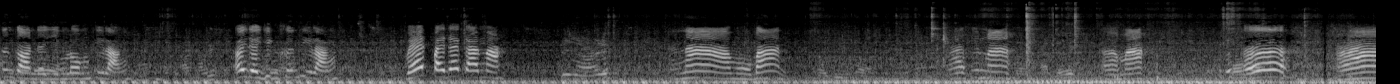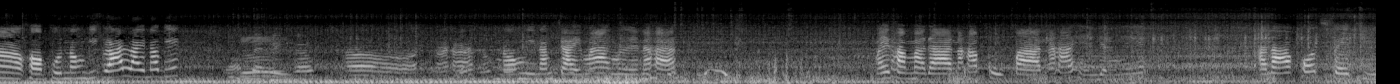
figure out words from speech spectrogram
ขึ้นก่อนเดี๋ยวยิงลงทีหลัง เอ้ยเดี๋ยวยิงขึ้นทีหลัง เวทไปด้วยกันมาที่ไหนหน้าหมู่บ้านมาขึ้นมาเออมาเอออ้าวขอบคุณน้องบิ๊กร้านอะไรนะบิ๊กเลยครับเออนะคะน้องมีน้ำใจมากเลยนะคะ ไม่ธรรมดานะคะปลูกป่านนะคะ เห็นอย่างนี้ อนาคตเศรษฐี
